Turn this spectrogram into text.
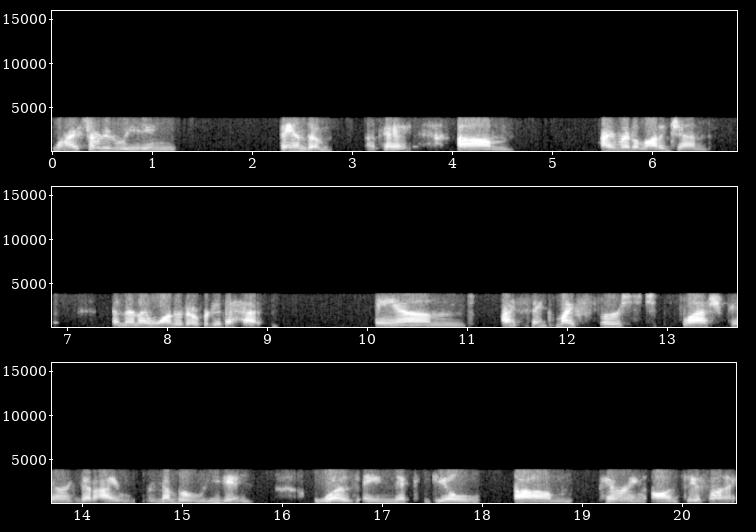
when I started reading fandom, okay, um, I read a lot of Jen, and then I wandered over to the Het, and I think my first slash pairing that I remember reading was a Nick Gill um, pairing on CSI,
